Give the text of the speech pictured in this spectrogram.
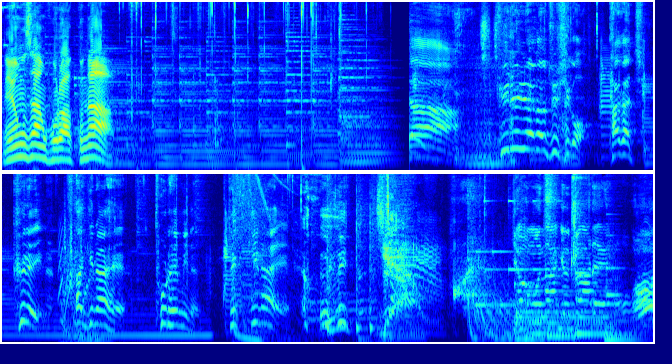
내 영상 보러 왔구나. 자, 귀를 열어주시고 다 같이 크레이는 하기나 해, 도레미는 듣기나 해. 으짜! 영원하길 바래 어.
